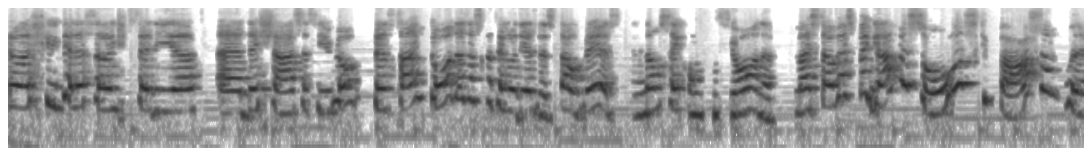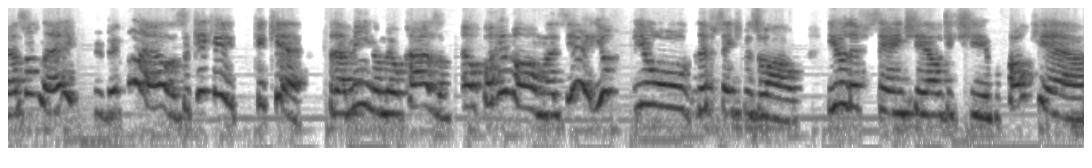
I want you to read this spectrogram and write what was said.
eu acho que o interessante seria é, deixar acessível, pensar em todas as categorias mesmo. Talvez, não sei como funciona, mas talvez pegar pessoas que passam por essas, né, e viver com elas. O que que, que, que é? Pra mim, no meu caso, é o corrimão, mas e, e, o, e o deficiente visual? E o deficiente auditivo? Qual que é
